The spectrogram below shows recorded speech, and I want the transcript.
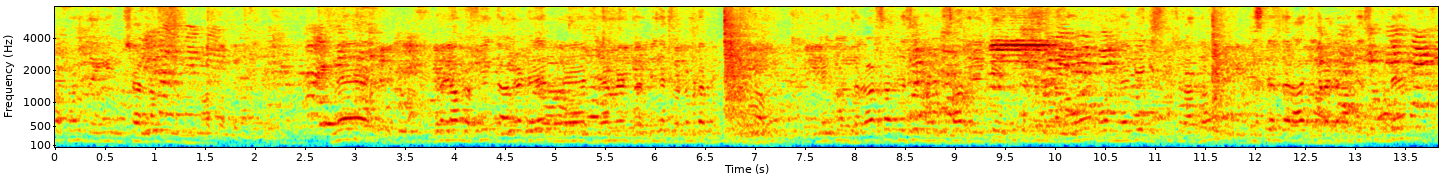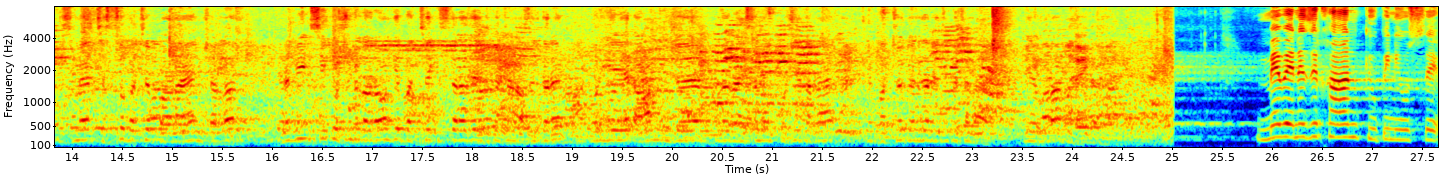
परफॉर्मेंस देंगे इन मैं, मेरा नाम रफ़ीक गालट है। मैं जैम एंड से छोटा मोटा हूँ। लेकिन जरार साहब जैसे लोगों के साथ रह एजुकेशन में लगा हूँ और मैं भी एक स्कूल चलाता हूँ। जिसके अंदर आज हमारा से स्कूल है। जिसमें छः सौ बच्चे पढ़ रहे हैं इन मैं भी इसी कोशिश में लग रहा हूँ कि बच्चे किस तरह से एजुकेशन हासिल करें और ये आम जो है, पूरे राजस्थान में कोशिश कर रहा है कि बच्चों के अंदर एजुकेशन आए। ये हमारा मैं बेनज़ीर खान, क्यूपी न्यूज़ से।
